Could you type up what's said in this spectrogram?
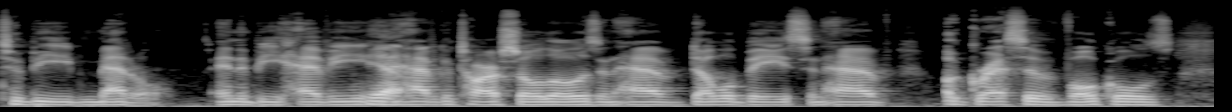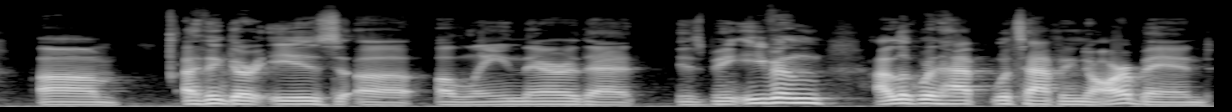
to be metal and to be heavy Yeah. and have guitar solos and have double bass and have aggressive vocals. Um, I think there is a, a lane there that is being even. I look what hap- what's happening to our band,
